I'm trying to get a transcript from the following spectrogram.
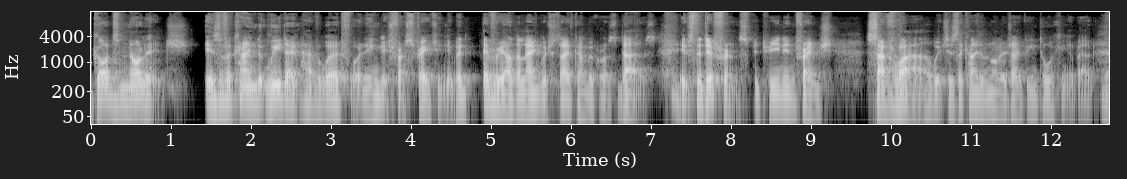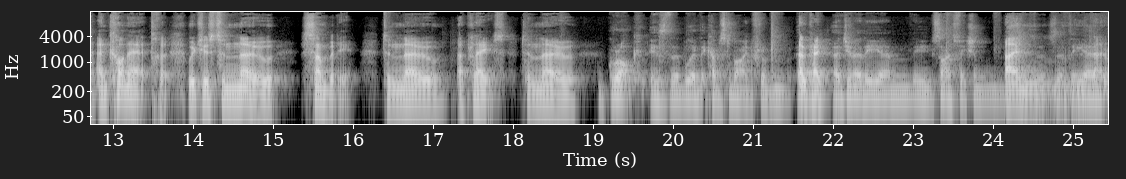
God's knowledge is of a kind that we don't have a word for in English, frustratingly, but every other language that I've come across does. It's the difference between in French savoir, which is the kind of knowledge I've been talking about, and connaître, which is to know somebody, to know a place, to know Grok is the word that comes to mind from. Uh, Okay. Uh, do you know the um, the science fiction? I'm- the, the, uh,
